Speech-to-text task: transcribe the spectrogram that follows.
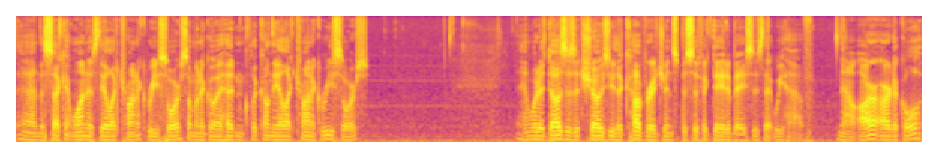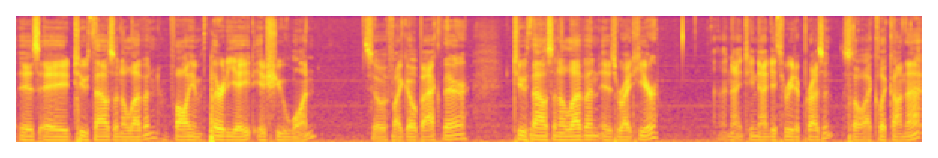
and the second one is the electronic resource. I'm going to go ahead and click on the electronic resource. And what it does is it shows you the coverage in specific databases that we have. Now, our article is a 2011, volume 38, issue 1. So if I go back there, 2011 is right here, uh, 1993 to present. So I click on that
